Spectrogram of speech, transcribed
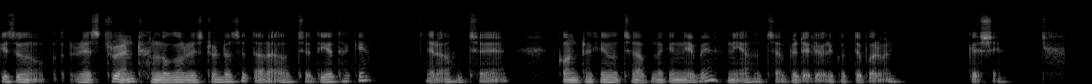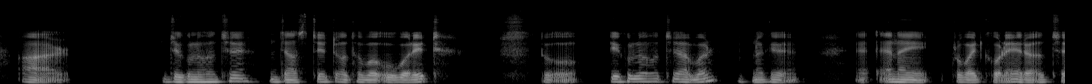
কিছু রেস্টুরেন্ট লোকাল রেস্টুরেন্ট আছে, তারা হচ্ছে দিয়ে থাকে। এরা হচ্ছে কন্ট্যাক্টে হচ্ছে আপনাকে নেবে, নিয়ে হচ্ছে আপনি ডেলিভারি করতে পারবেন ক্যাশে আর যেগুলো হচ্ছে জাস্ট ইট অথবা ওভার ইট তো এগুলো হচ্ছে আবার আপনাকে এনআই প্রোভাইড করে, এরা হচ্ছে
